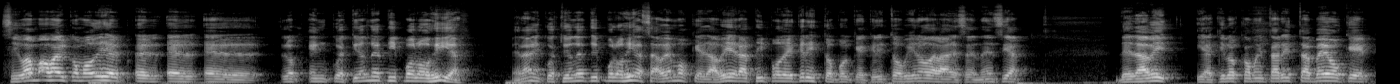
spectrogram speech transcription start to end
Si vamos a ver, como dije, en cuestión de tipología, En cuestión de tipología sabemos que David era tipo de Cristo porque Cristo vino de la descendencia de David. Y aquí los comentaristas veo que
